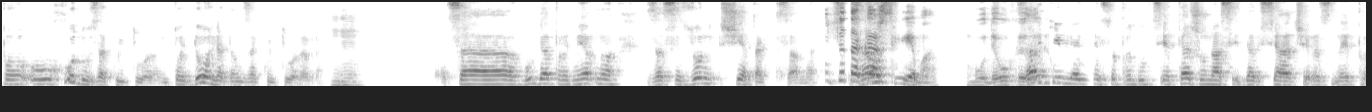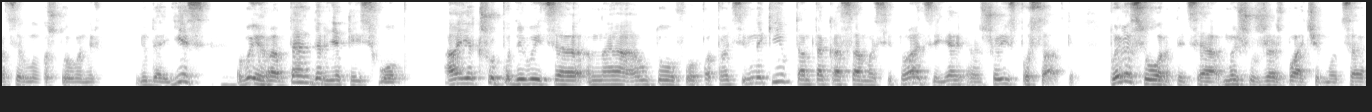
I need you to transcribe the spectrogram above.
по уходу за культурами, то доглядом за культурами. Це буде примірно за сезон ще так само. Ну, це така ж схема буде. Закупівля лісопродукції теж у нас іде вся через непрацевлаштованих людей. Є виграв тендер, якийсь ФОП. А якщо подивитися на у того ФОПа працівників, там така сама ситуація, як- що і з посадки. Пересортиться, ми ж уже ж бачимо це.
